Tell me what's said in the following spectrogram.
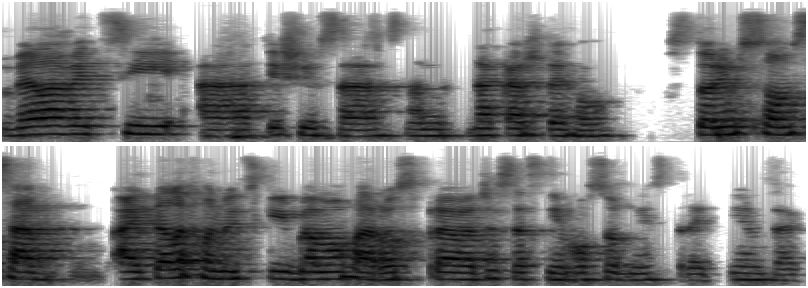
veľa vecí a teším sa na, každého, s ktorým som sa aj telefonicky iba mohla rozprávať, že sa s ním osobne stretnem, tak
